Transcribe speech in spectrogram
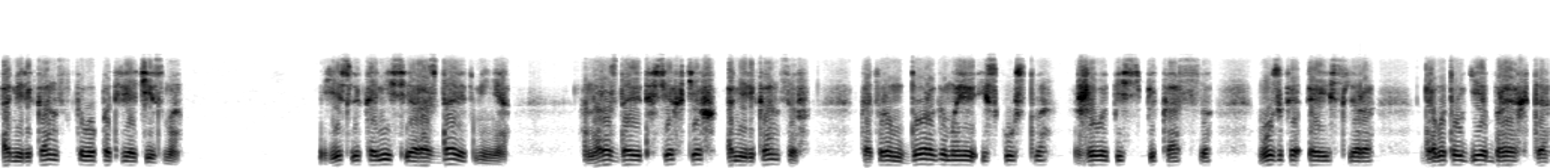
американского патриотизма. Если комиссия раздавит меня, она раздавит всех тех американцев, которым дорого мое искусство, живопись Пикассо, музыка Эйслера, драматургия Брехта,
